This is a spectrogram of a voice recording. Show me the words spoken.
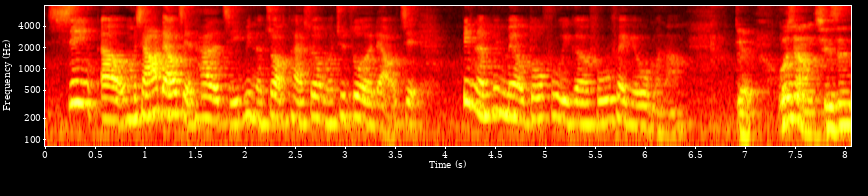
心呃我们想要了解他的疾病的状态，所以我们去做了了解。病人并没有多付一个服务费给我们啊。对，我想其实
